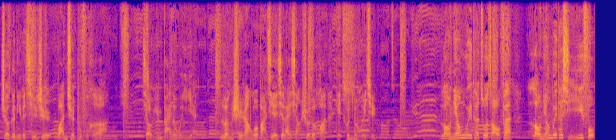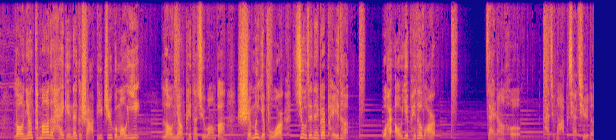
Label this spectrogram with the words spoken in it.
这跟你的气质完全不符合啊！”小云白了我一眼。愣是让我把接下来想说的话给吞了回去。老娘为他做早饭，老娘为他洗衣服，老娘他妈的还给那个傻逼织过毛衣，老娘陪他去网吧，什么也不玩，就在那边陪他，我还熬夜陪他玩。再然后，他就骂不下去了。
